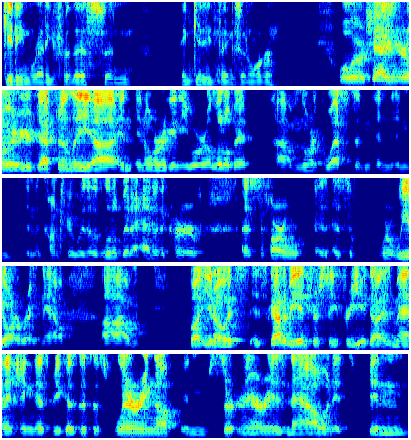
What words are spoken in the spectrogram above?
getting ready for this and and getting things in order well, we were chatting earlier. You're definitely uh, in, in Oregon. You were a little bit um, northwest in, in, in, the country was a little bit ahead of the curve as to far as to where we are right now. Um, but you know, it's it's got to be interesting for you guys managing this because this is flaring up in certain areas now, and it's been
